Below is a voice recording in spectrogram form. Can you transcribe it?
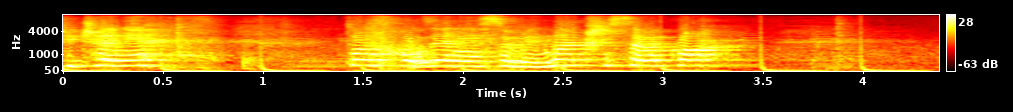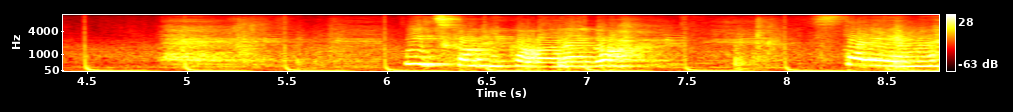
Ćwiczenie to wchodzenie sobie na krzesełko. Nic skomplikowanego. Stajemy,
